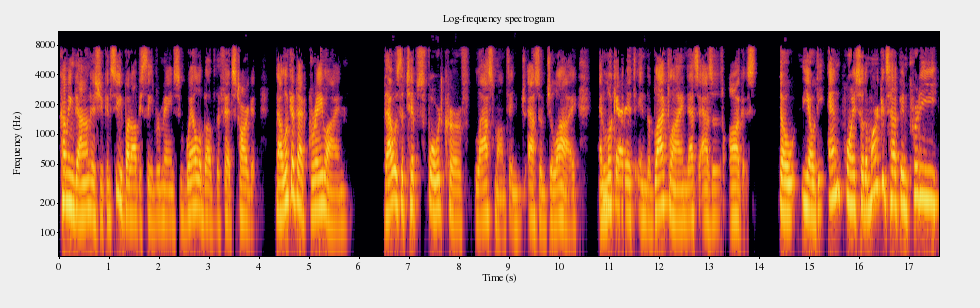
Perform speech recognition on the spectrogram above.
coming down, as you can see, but obviously it remains well above the Fed's target. Now look at that gray line. That was the TIPS forward curve last month in, as of July. And look at it in the black line, that's as of August. So, you know, the endpoint, so the markets have been pretty,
